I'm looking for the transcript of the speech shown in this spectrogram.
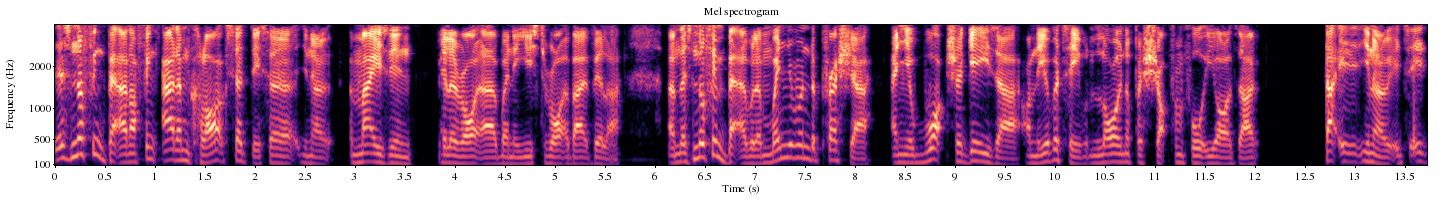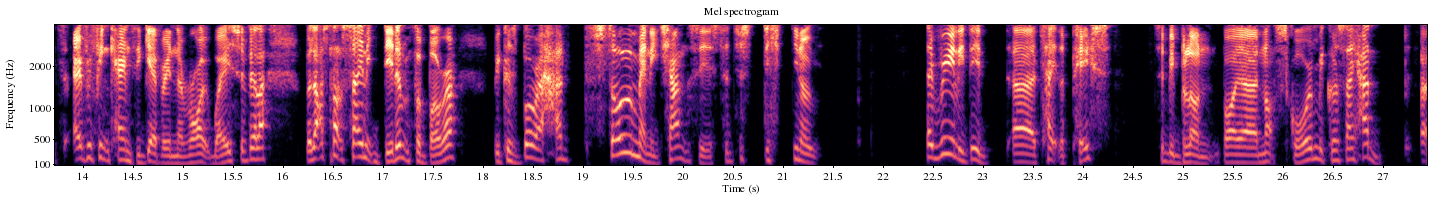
there's nothing better. And I think Adam Clark said this, uh, you know, amazing Villa writer when he used to write about Villa. Um, there's nothing better than when you're under pressure and you watch a geezer on the other team line up a shot from 40 yards out. That you know, it's it's everything came together in the right ways for Villa, but that's not saying it didn't for Borough because Borough had so many chances to just you know they really did uh, take the piss to be blunt by uh, not scoring because they had uh,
